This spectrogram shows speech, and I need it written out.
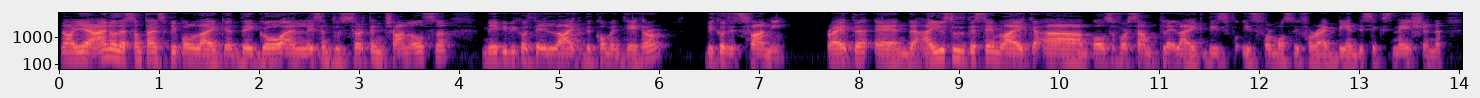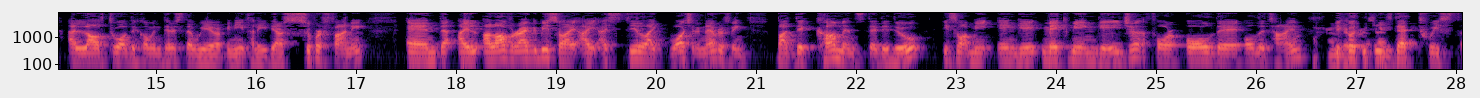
No yeah i know that sometimes people like they go and listen to certain channels maybe because they like the commentator because it's funny right? And I used to do the same, like um, also for some play, like this is for mostly for rugby and the Six Nation. I love two of the commentators that we have in Italy. They are super funny, and I, I love rugby, so I, I, I still like watch it and everything. But the comments that they do is what me engage, make me engage for all the all the time because 100%. it gives that twist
